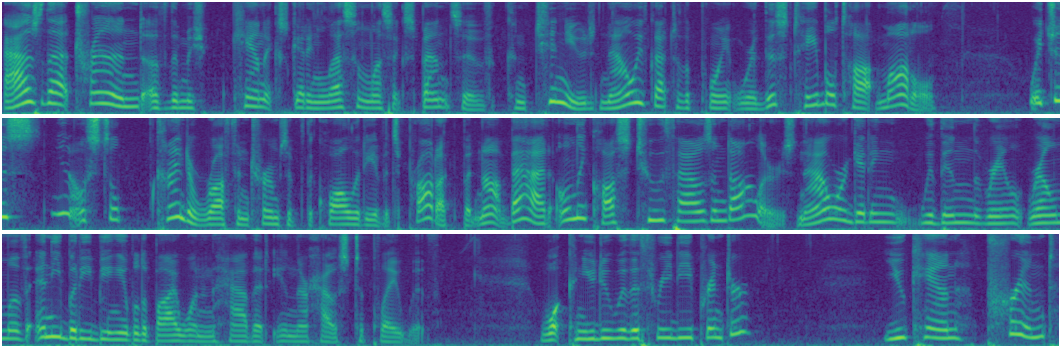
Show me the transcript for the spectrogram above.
As that trend of the mechanics getting less and less expensive continued, now we've got to the point where this tabletop model, which is, you know, still kind of rough in terms of the quality of its product, but not bad, only costs $2,000. Now we're getting within the realm of anybody being able to buy one and have it in their house to play with. What can you do with a 3D printer? You can print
